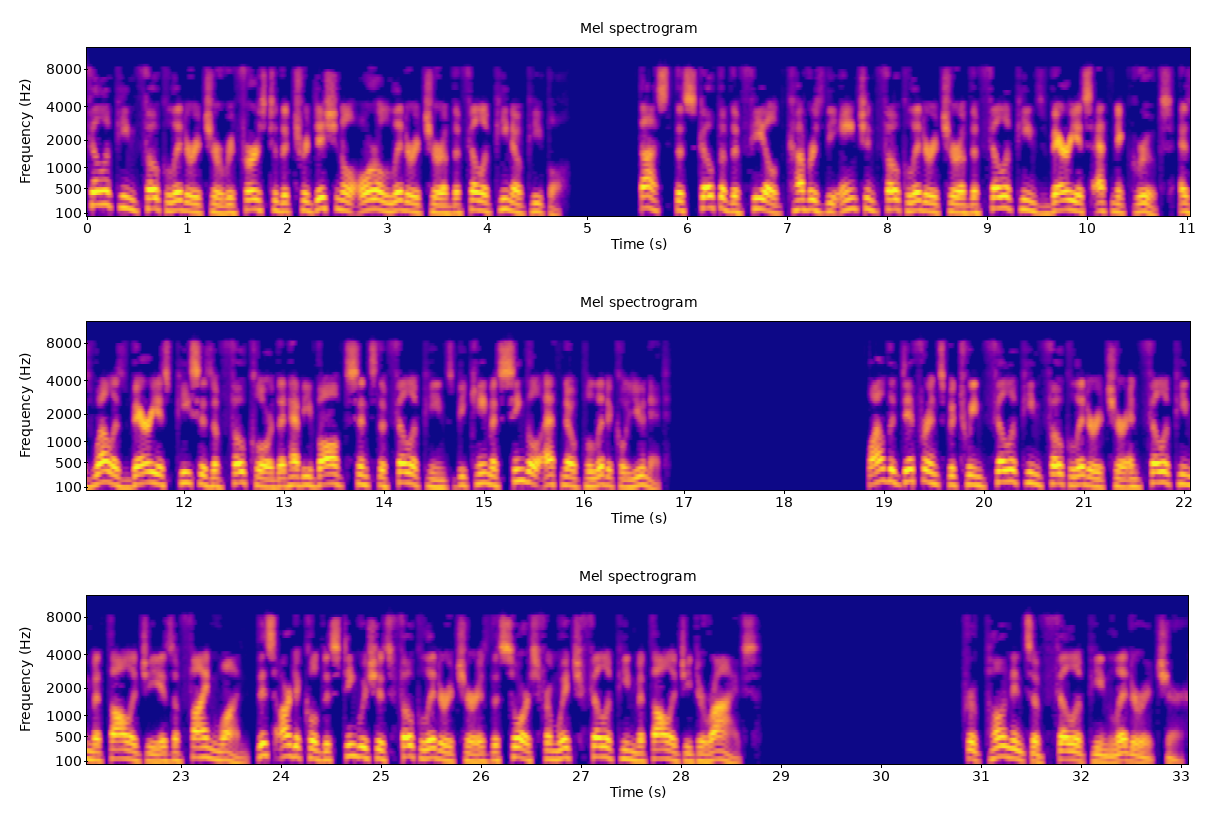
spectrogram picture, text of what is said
Philippine folk literature refers to the traditional oral literature of the Filipino people. Thus, the scope of the field covers the ancient folk literature of the Philippines' various ethnic groups, as well as various pieces of folklore that have evolved since the Philippines became a single ethno-political unit. While the difference between Philippine folk literature and Philippine mythology is a fine one, this article distinguishes folk literature as the source from which Philippine mythology derives. Proponents of Philippine literature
